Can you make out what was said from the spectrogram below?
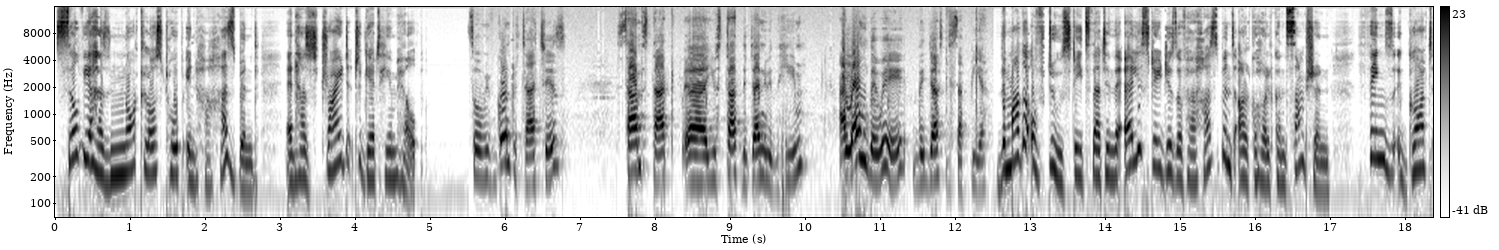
Sylvia has not lost hope in her husband and has tried to get him help. so we've gone to churches. Some start uh, you start the journey with him. Along the way they just disappear. The mother of two states that in the early stages of her husband's alcohol consumption, things got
